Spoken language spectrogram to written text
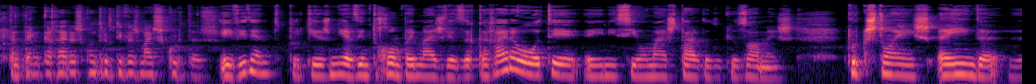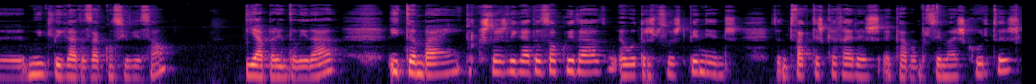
Portanto, têm carreiras contributivas mais curtas. É evidente, porque as mulheres interrompem mais vezes a carreira ou até a iniciam mais tarde do que os homens, por questões ainda eh, muito ligadas à conciliação e à parentalidade e também por questões ligadas ao cuidado a outras pessoas dependentes. Portanto, de facto, as carreiras acabam por ser mais curtas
